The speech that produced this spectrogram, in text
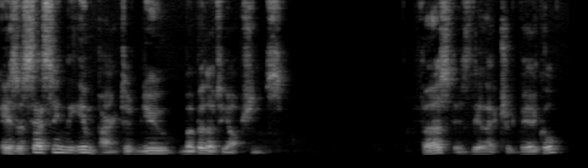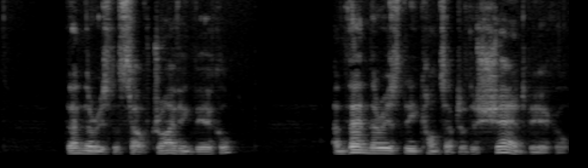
is assessing the impact of new mobility options. First is the electric vehicle, then there is the self driving vehicle, and then there is the concept of the shared vehicle,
